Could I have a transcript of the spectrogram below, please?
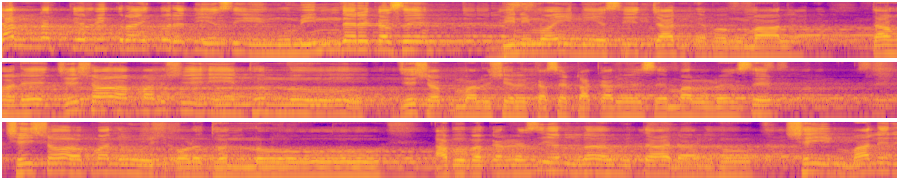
জান্নাতকে বিক্রয় করে দিয়েছি মুমিনদের কাছে বিনিময় নিয়েছি জান এবং মাল তাহলে যেসব মানুষের ধন্য যেসব মানুষের কাছে টাকা রয়েছে মাল রয়েছে সেই সব মানুষ বড় ধন্য। আবু বাকার রাজি আল্লাহ সেই মালের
